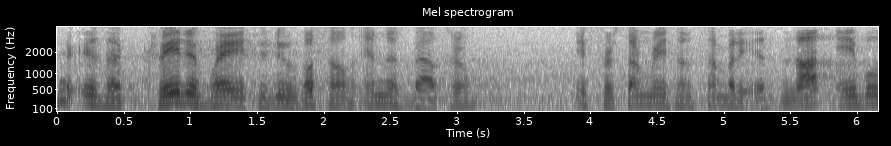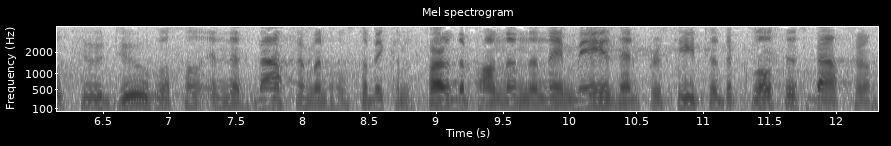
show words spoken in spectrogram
There is a creative way to do ghusl in this bathroom. If for some reason somebody is not able to do ghusl in this bathroom and ghusl becomes fard upon them, then they may then proceed to the closest bathroom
